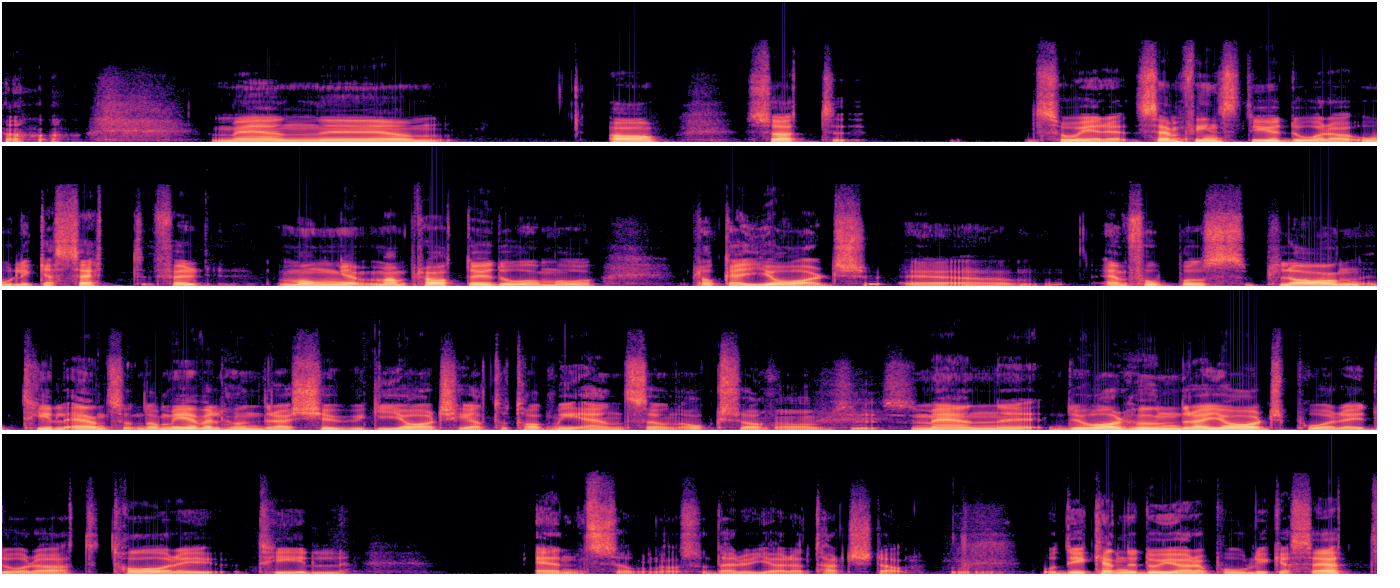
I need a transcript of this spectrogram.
Men ehm, ja, så att så är det. Sen finns det ju då, då olika sätt. För många, man pratar ju då om att plocka yards. Ehm, en fotbollsplan till en zone. De är väl 120 yards helt totalt med en zone också. Ja, precis. Men eh, du har 100 yards på dig då, då att ta dig till endzone, alltså där du gör en touchdown. Mm. Och det kan du då göra på olika sätt.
